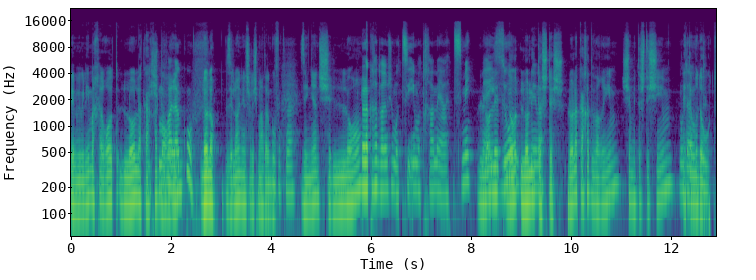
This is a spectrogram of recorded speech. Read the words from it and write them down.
ובמילים אחרות, לא לקחת דברים... לשמור על הגוף. לא, לא, זה לא עניין של לשמרת על גוף. את מה? זה עניין שלא... לא לקחת דברים שמוציאים אותך מהעצמי, לא, מהאיזון. לא, לא ממה- להיטשטש. לא לקחת דברים שמטשטשים את מודעות. המודעות.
